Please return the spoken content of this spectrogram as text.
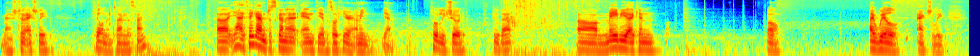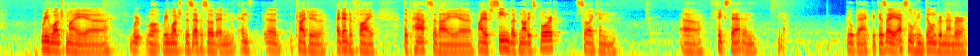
managed to actually kill him in time this time. Uh, yeah, I think I'm just gonna end the episode here. I mean, yeah, totally should do that. Uh, maybe I can... Well, I will, actually rewatch my uh, re well rewatch this episode and and uh, try to identify the paths that I uh, might have seen but not explored, so I can uh, fix that and you know go back because I absolutely don't remember.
